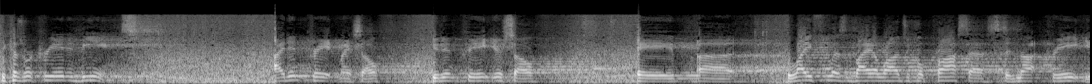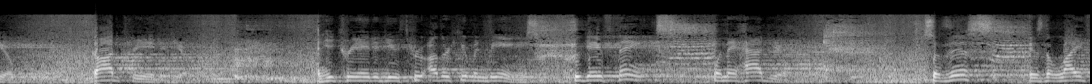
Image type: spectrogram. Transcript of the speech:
Because we're created beings. I didn't create myself. You didn't create yourself. A uh, lifeless biological process did not create you. God created you. And He created you through other human beings who gave thanks when they had you. So this is the life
